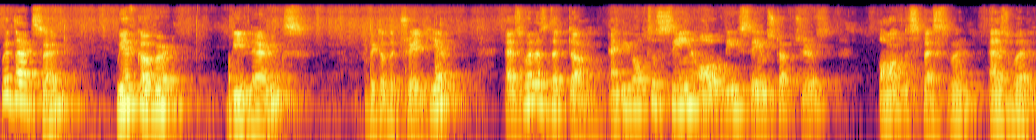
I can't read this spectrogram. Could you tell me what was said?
With that said, we have covered the larynx, a bit of the trachea, as well as the tongue. And we've also seen all these same structures on the specimen as well.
